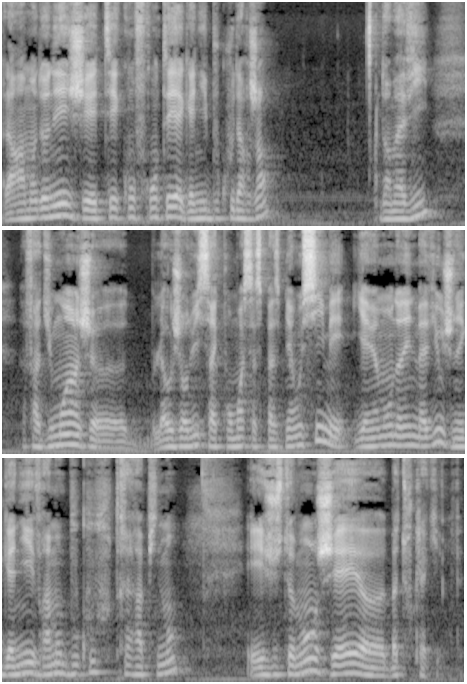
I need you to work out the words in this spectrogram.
Alors à un moment donné, j'ai été confronté à gagner beaucoup d'argent dans ma vie. Enfin, du moins, je, là aujourd'hui, c'est vrai que pour moi, ça se passe bien aussi, mais il y a eu un moment donné de ma vie où j'en ai gagné vraiment beaucoup, très rapidement. Et justement, j'ai euh, bah, tout claqué, en fait.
